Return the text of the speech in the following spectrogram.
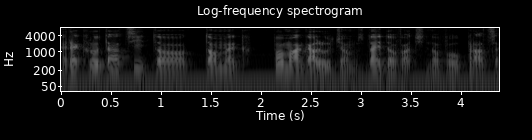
Rekrutacji, to Tomek pomaga ludziom znajdować nową pracę.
